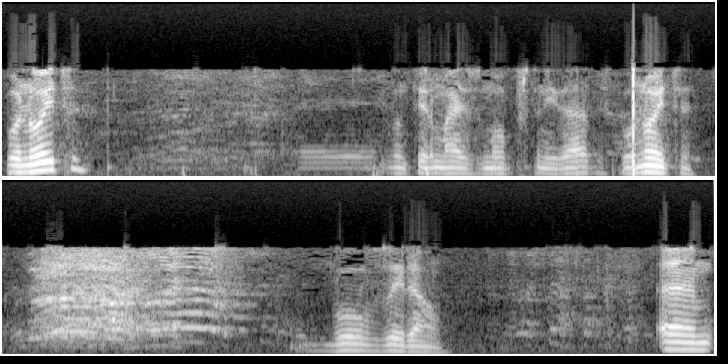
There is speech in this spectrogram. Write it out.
Boa noite. Vão ter mais uma oportunidade. Boa noite. Bom vozeirão. Um,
